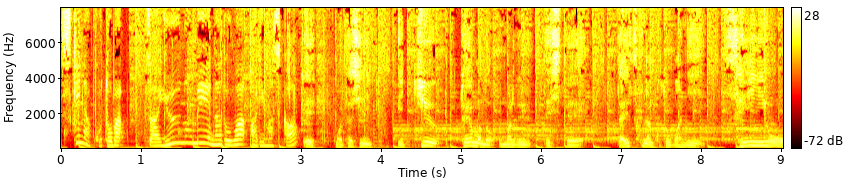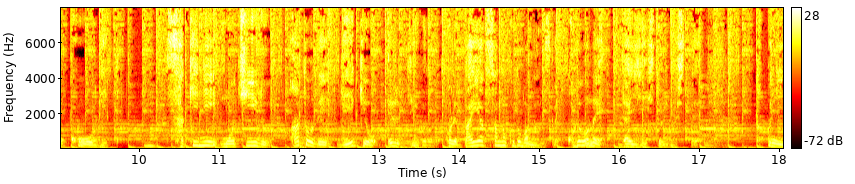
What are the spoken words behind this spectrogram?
好きな言葉、座右の銘などはありますか？え、私、一中富山の生まれでして、大好きな言葉に、専用小売と、先に用いる、後で利益を得るっていうこと。で、これバイヤーさんの言葉なんですけど、これをね、大事にしておりまして、特に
